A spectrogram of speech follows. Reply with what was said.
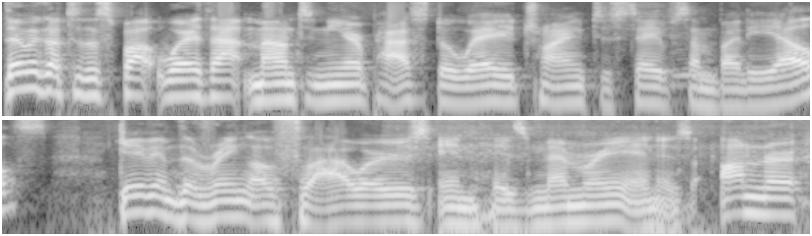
Then we got to the spot where that mountaineer passed away trying to save somebody else. Gave him the ring of flowers in his memory, in his honor.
